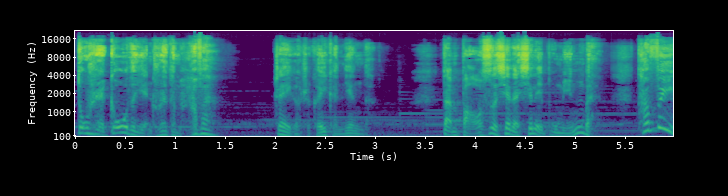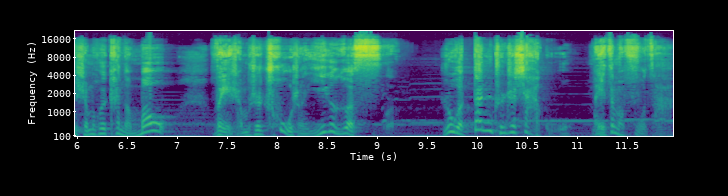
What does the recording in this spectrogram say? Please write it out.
都是这钩子引出来的麻烦？这个是可以肯定的。但宝四现在心里不明白，他为什么会看到猫？为什么是畜生一个个死？如果单纯是下蛊，没这么复杂，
